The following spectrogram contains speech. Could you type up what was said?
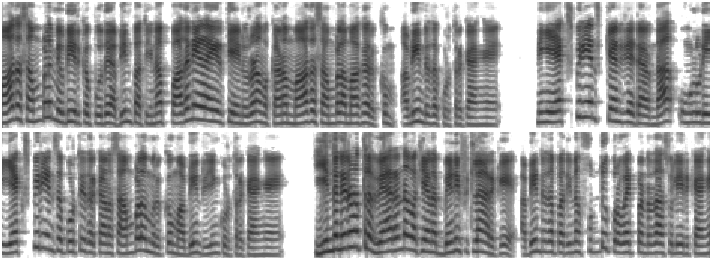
மாத சம்பளம் எப்படி இருக்க போகுது அப்படின்னு பார்த்தீங்கன்னா, பதினேழாயிரத்தி ஐநூறுரூவா நமக்கான மாத சம்பளமாக இருக்கும் அப்படின்றத கொடுத்துருக்காங்க. நீங்கள் எக்ஸ்பீரியன்ஸ் கேண்டிடேட்டாக இருந்தால் உங்களுடைய எக்ஸ்பீரியன்ஸை பொறுத்து இதற்கான சம்பளம் இருக்கும் அப்படின்றதையும் கொடுத்துருக்காங்க. இந்த நிறுவனத்தில் வேற என்ன வகையான பெனிஃபிட்லாம் இருக்குது அப்படின்றத பார்த்தீங்கன்னா, ஃபுட்டு ப்ரொவைட் பண்ணுறதா சொல்லியிருக்காங்க.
